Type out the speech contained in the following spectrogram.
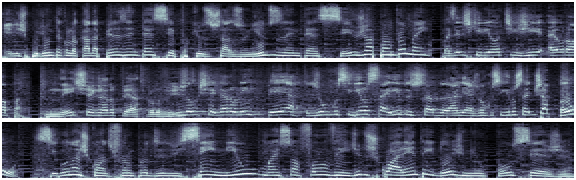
Eles podiam ter colocado apenas a NTSC, porque os Estados Unidos, a NTSC e o Japão também. Mas eles queriam atingir a Europa. Nem chegaram perto, pelo visto. Não chegaram nem perto, eles não conseguiram sair dos Estados Unidos, aliás, não conseguiram sair do Japão. Segundo as contas, foram produzidos 100 mil, mas só foram vendidos 42 mil. Ou seja,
